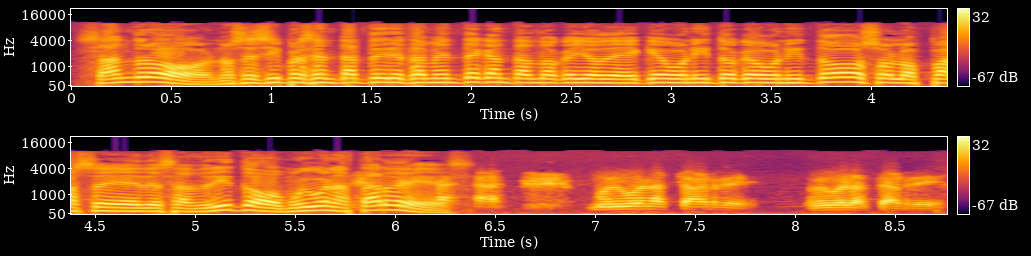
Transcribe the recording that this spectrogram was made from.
Sandro, no sé si presentarte directamente cantando aquello de qué bonito, qué bonito son los pases de Sandrito. Muy buenas tardes. Muy buenas tardes, muy buenas tardes.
